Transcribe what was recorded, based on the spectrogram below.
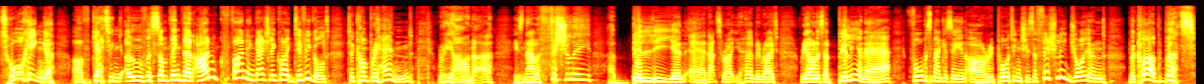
Talking of getting over something that I'm finding actually quite difficult to comprehend, Rihanna is now officially a billionaire. That's right, you heard me right. Rihanna's a billionaire. Forbes magazine are reporting she's officially joined the club, but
